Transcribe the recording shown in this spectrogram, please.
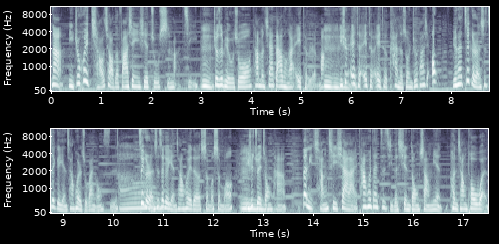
那你就会悄悄的发现一些蛛丝马迹。嗯。就是比如说，他们现在大家都很爱艾特人嘛，嗯嗯，你去艾特艾特艾特看的时候，你就会发现哦。原来这个人是这个演唱会的主办公司，oh. 这个人是这个演唱会的什么什么，你去追踪他，嗯、那你长期下来，他会在自己的限动上面很常 po 文。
